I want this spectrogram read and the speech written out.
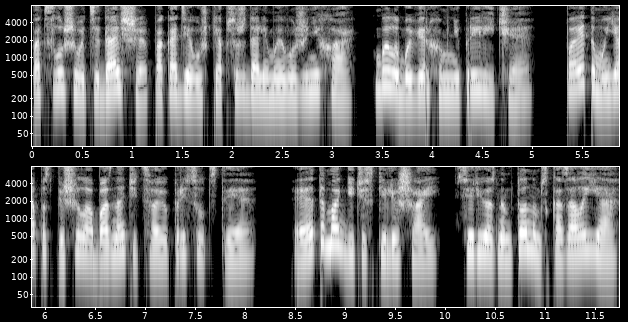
Подслушивать и дальше, пока девушки обсуждали моего жениха, было бы верхом неприличия. Поэтому я поспешила обозначить свое присутствие. «Это магический лишай», — серьезным тоном сказала я,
